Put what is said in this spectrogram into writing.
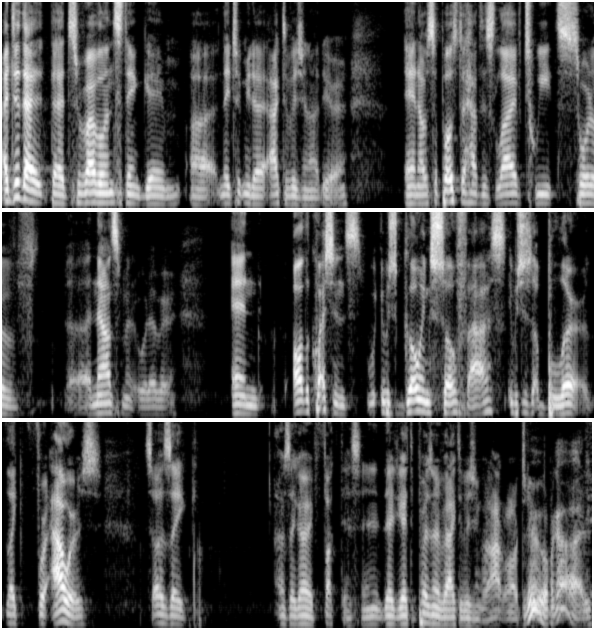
I did that that Survival Instinct game, uh, and they took me to Activision out here, and I was supposed to have this live tweet sort of uh, announcement or whatever, and all the questions, it was going so fast. It was just a blur, like for hours. So I was like, I was like, all right, fuck this. And then you got the president of Activision going, I don't know what to do. Oh my god.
